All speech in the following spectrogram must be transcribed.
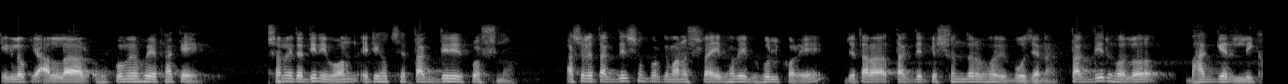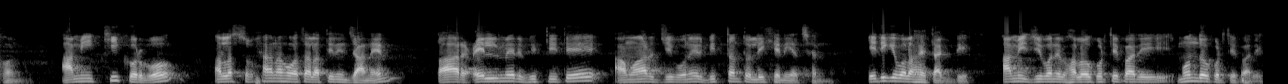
এগুলো কি আল্লাহর হুকুমে হয়ে থাকে? সম্মিলিত দিন ইবন এটি হচ্ছে তাকদিরের প্রশ্ন। আসলে তাকদির সম্পর্কে মানুষরা এইভাবে ভুল করে যে তারা তাকদিরকে সুন্দরভাবে বোঝে না। তাকদির হলো ভাগ্যের লিখন। আমি কি করব? আল্লাহ তাআলা তিনি জানেন, তার এলমের ভিত্তিতে আমার জীবনের বৃত্তান্ত লিখে নিয়েছেন। এটিকে বলা হয় তাকদির। আমি জীবনে ভালো করতে পারি, মন্দও করতে পারি।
